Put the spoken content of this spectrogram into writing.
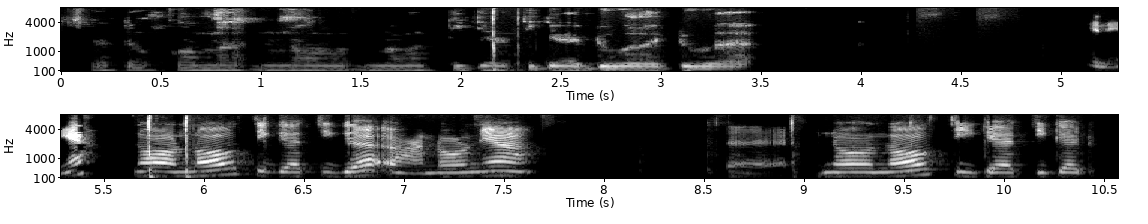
1,003322. Ini ya, 0033, ah, nolnya eh, 00332.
